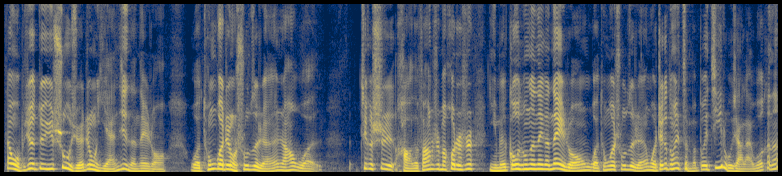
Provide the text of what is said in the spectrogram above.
但我不觉得对于数学这种严谨的内容，我通过这种数字人，然后我。这个是好的方式吗？或者是你们沟通的那个内容，我通过数字人，我这个东西怎么被记录下来？我可能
